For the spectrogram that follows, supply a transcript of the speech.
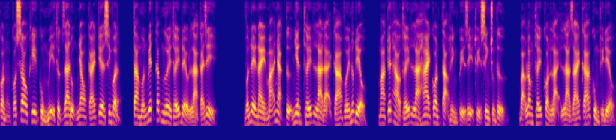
còn có sau khi cùng mỹ thực ra đụng nhau cái kia sinh vật, ta muốn biết các ngươi thấy đều là cái gì. Vấn đề này mã nhạc tự nhiên thấy là đại cá với nước điểu, mà tuyết hào thấy là hai con tạo hình quỷ dị thủy sinh trùng tử, bạo long thấy còn lại là rái cá cùng thủy điểu,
